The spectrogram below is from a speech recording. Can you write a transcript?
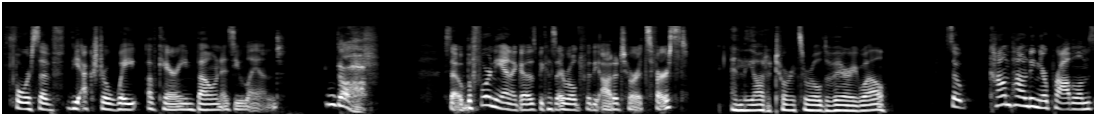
force of the extra weight of carrying bone as you land. Ugh. So before Niana goes, because I rolled for the auto turrets first, and the auto turrets rolled very well. So compounding your problems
